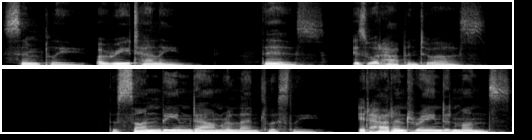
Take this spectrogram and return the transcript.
simply a retelling. This is what happened to us. The sun beamed down relentlessly. It hadn't rained in months,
